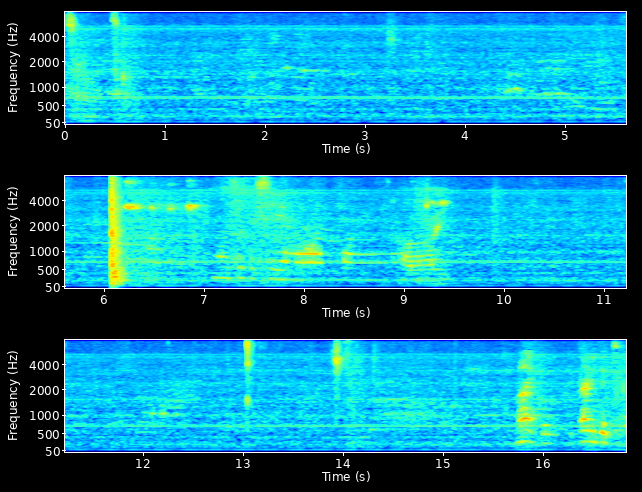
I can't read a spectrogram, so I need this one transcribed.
そうなんですかもうすぐ CM 終わります。はーいマイク2人で使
